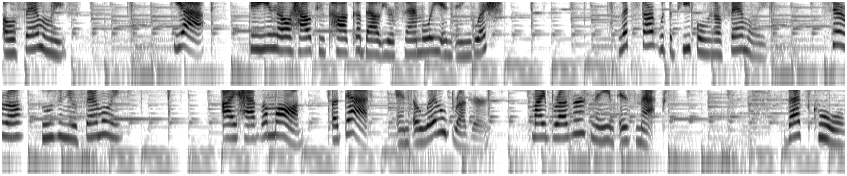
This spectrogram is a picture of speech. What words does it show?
our families. Yeah. Do you know how to talk about your family in English? Let's start with the people in our family. Sara, who's in your family? I have a mom, a dad, and a little brother. My brother's name is Max. That's cool.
